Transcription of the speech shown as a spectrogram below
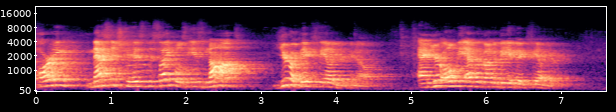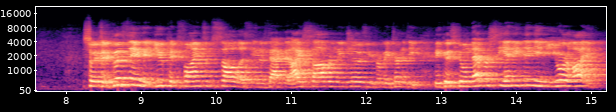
parting message to his disciples is not, you're a big failure, you know, and you're only ever going to be a big failure. So it's a good thing that you can find some solace in the fact that I sovereignly chose you from eternity, because you'll never see anything in your life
